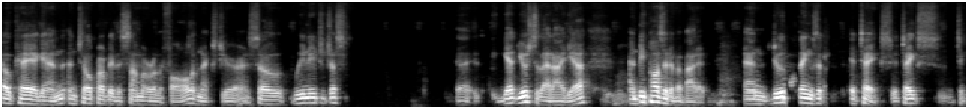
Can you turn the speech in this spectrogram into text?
okay again until probably the summer or the fall of next year. So we need to just uh, get used to that idea and be positive about it and do the things that it takes. It takes to,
